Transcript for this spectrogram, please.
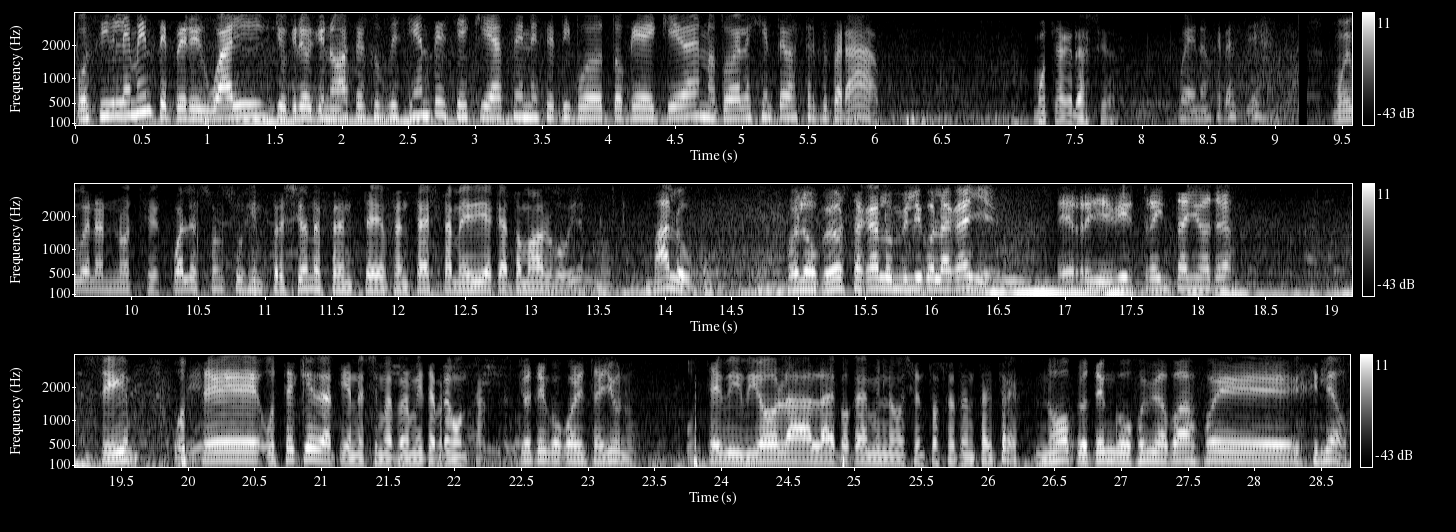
posiblemente, pero igual yo creo que no va a ser suficiente si es que hacen ese tipo de toque de queda, no toda la gente va a estar preparada. Muchas gracias. Bueno, gracias. Muy buenas noches. ¿Cuáles son sus impresiones frente, frente a esta medida que ha tomado el gobierno? Malo, fue lo peor sacar los milicos a la calle, es revivir 30 años atrás. Sí. ¿Usted, ¿Usted qué edad tiene, si me permite preguntárselo? Yo tengo 41. ¿Usted vivió la, la época de 1973? No, pero tengo, fue mi papá fue exiliado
